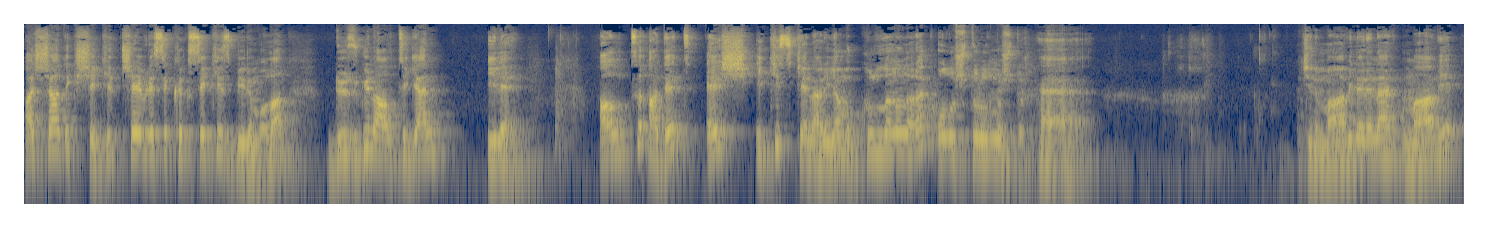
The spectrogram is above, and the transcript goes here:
Aşağıdaki şekil çevresi 48 birim olan düzgün altıgen ile 6 adet eş ikiz kenar yamuk kullanılarak oluşturulmuştur. He. Şimdi mavilerin her mavi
